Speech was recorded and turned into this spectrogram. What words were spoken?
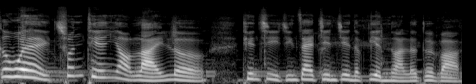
各位，春天要来了，天气已经在渐渐的变暖了，对吧？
